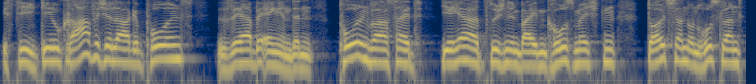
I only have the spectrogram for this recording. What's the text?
ist die geografische Lage Polens sehr beengend. Denn Polen war seit jeher zwischen den beiden Großmächten Deutschland und Russland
